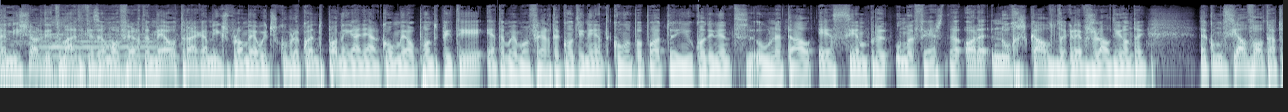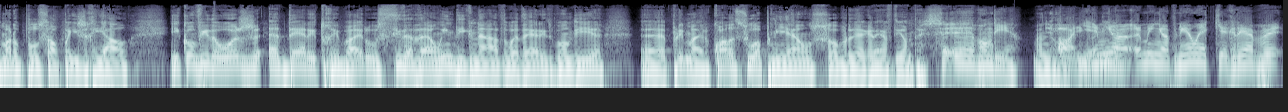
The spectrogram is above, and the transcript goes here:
A Michórdia Temáticas é uma oferta Mel. Traga amigos para o Mel e descubra quanto podem ganhar com o Mel.pt. É também uma oferta Continente. Com a Papota e o Continente, o Natal é sempre uma festa. Ora, no rescaldo da greve geral de ontem, a comercial volta a tomar o pulso ao país real e convida hoje Adérito Ribeiro, o cidadão indignado. Adérito, bom dia. Uh, primeiro, qual a sua opinião sobre a greve de ontem? Se- eh, bom dia. Bom dia. Olha, a minha, a minha opinião é que a greve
